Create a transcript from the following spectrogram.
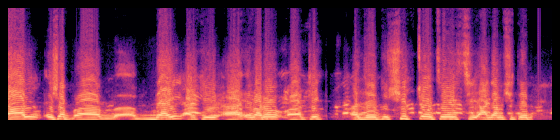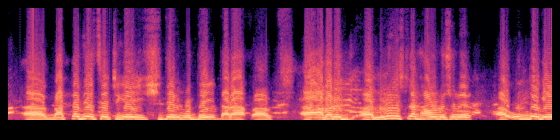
ডাল এসব দেয় আর কি। এবারও ঠিক যেহেতু শীত চলছে আগাম শীতের বার্তা দিয়েছে ঠিক এই শীতের মধ্যেই তারা আবারও নুরুল ইসলাম ফাউন্ডেশনের উদ্যোগে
